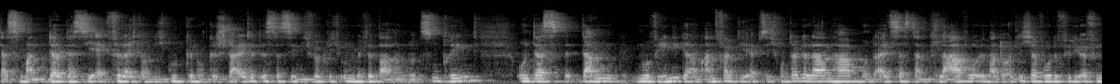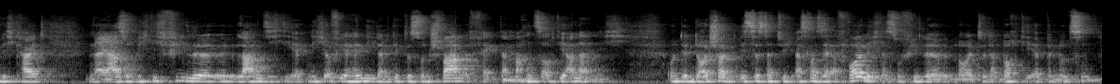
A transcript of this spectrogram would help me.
dass, man, dass die App vielleicht auch nicht gut genug gestaltet ist, dass sie nicht wirklich unmittelbaren Nutzen bringt und dass dann nur wenige am Anfang die App sich runtergeladen haben und als das dann klar wurde, immer deutlicher wurde für die Öffentlichkeit, naja, so richtig viele äh, laden sich die App nicht auf ihr Handy, dann gibt es so einen Schwarmeffekt, dann machen es auch die anderen nicht. Und in Deutschland ist es natürlich erstmal sehr erfreulich, dass so viele Leute dann doch die App benutzen.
